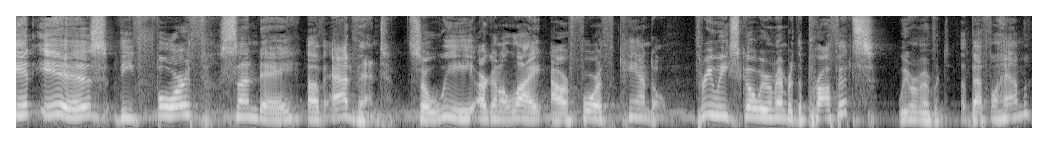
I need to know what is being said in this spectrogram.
It is the fourth Sunday of Advent, so we are going to light our fourth candle. Three weeks ago, we remembered the prophets, we remembered Bethlehem,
